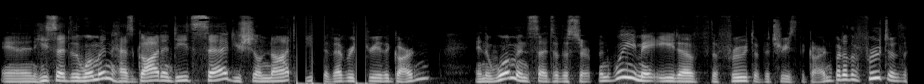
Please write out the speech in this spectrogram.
And he said to the woman, Has God indeed said, You shall not eat of every tree of the garden? And the woman said to the serpent, We may eat of the fruit of the trees of the garden, but of the fruit of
